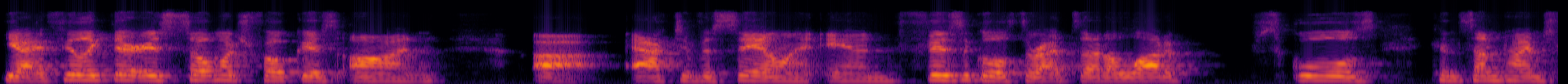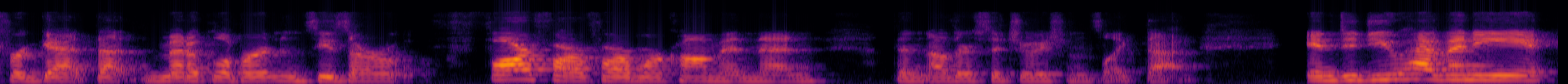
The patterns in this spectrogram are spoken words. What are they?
Yeah, I feel like there is so much focus on uh, active assailant and physical threats that a lot of schools can sometimes forget that medical emergencies are far, far, far more common than than other situations like that. And did you have any?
